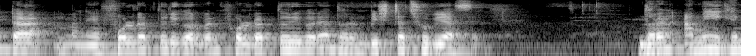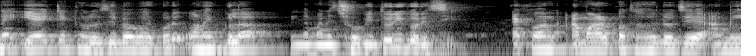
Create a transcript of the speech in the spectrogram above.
একটা মানে ফোল্ডার তৈরি করবেন ফোল্ডার তৈরি করে ধরেন বিশটা ছবি আছে। ধরেন আমি এখানে এআই টেকনোলজি ব্যবহার করে অনেকগুলা মানে ছবি তৈরি করেছি। এখন আমার কথা হলো যে আমি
